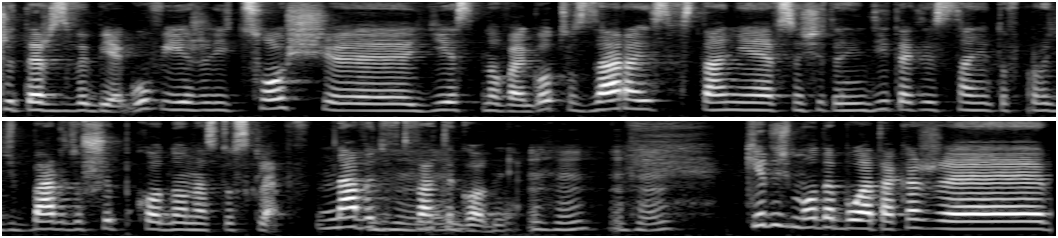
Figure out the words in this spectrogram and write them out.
czy też z wybiegów. I jeżeli coś e, jest nowego, to Zara jest w stanie, w sensie ten Inditex jest w stanie to wprowadzić bardzo szybko do nas do sklepów, nawet w dwa mhm. tygodnie. Mhm, mhm. Kiedyś moda była taka, że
